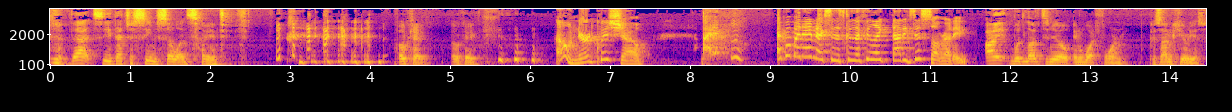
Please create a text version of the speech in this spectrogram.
That see that just seems so unscientific. okay. Okay. Oh, nerd quiz show. I I put my name next to this because I feel like that exists already. I would love to know in what form because I'm curious.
